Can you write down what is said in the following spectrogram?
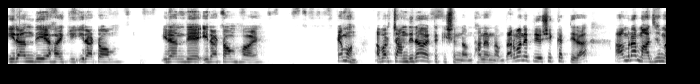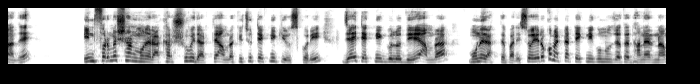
ইরান দিয়ে হয় কি? ইরাটম। ইরান দিয়ে ইরাটম হয়। কেমন? আবার চান্দিনাও একটা কিসের নাম ধানের নাম। তার মানে প্রিয় শিক্ষার্থীরা, আমরা মাঝে মাঝে ইনফরমেশন মনে রাখার সুবিধার্থে আমরা কিছু টেকনিক ইউজ করি, যেই টেকনিকগুলো দিয়ে আমরা মনে রাখতে পারি। সো এরকম একটা টেকনিক অনুযায়ী ধানের নাম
